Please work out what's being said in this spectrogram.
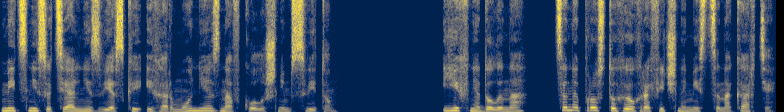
міцні соціальні зв'язки і гармонія з навколишнім світом. Їхня долина це не просто географічне місце на карті,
